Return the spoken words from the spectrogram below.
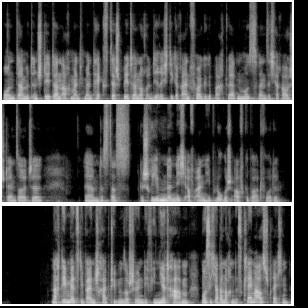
Und damit entsteht dann auch manchmal ein Text, der später noch in die richtige Reihenfolge gebracht werden muss, wenn sich herausstellen sollte, ähm, dass das Geschriebene nicht auf Anhieb logisch aufgebaut wurde. Nachdem wir jetzt die beiden Schreibtypen so schön definiert haben, muss ich aber noch einen Disclaimer aussprechen.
